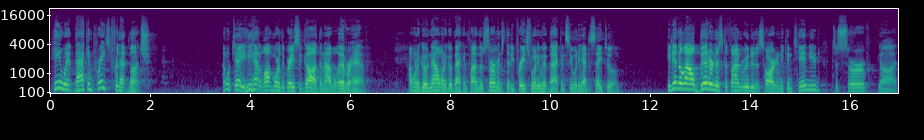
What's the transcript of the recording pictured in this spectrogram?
He went back and preached for that bunch. I'm going to tell you, he had a lot more of the grace of God than I will ever have. I want to go now, I want to go back and find those sermons that he preached when he went back and see what he had to say to them. He didn't allow bitterness to find root in his heart, and he continued to serve God.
